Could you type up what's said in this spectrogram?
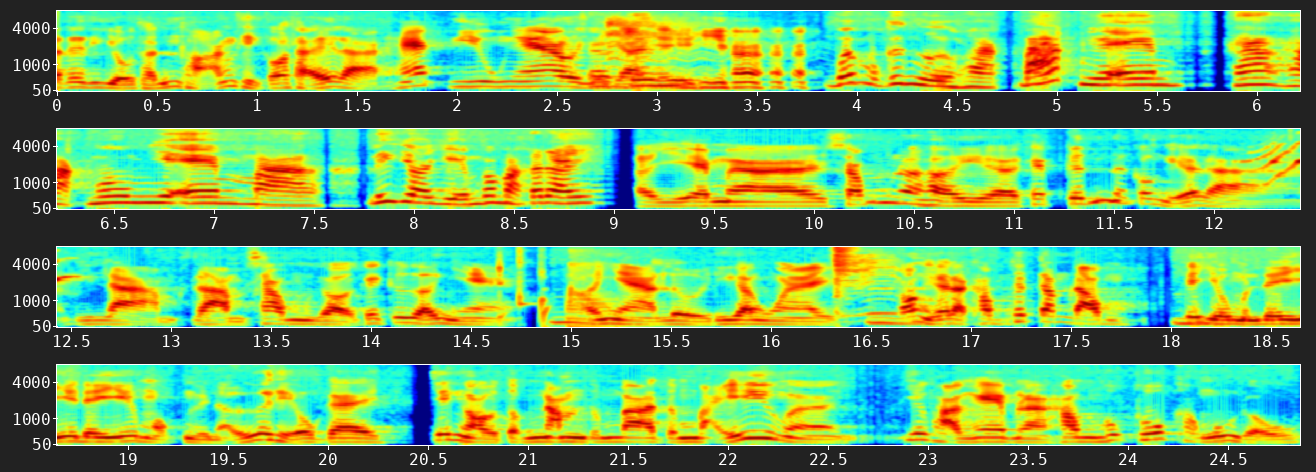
uh, ví dụ thỉnh thoảng thì có thể là hát nghiêu ngao dạ vâng. chị với một cái người hoạt bát như em ha hoạt ngôn như em mà lý do gì em có mặt ở đây tại vì em à, sống nó hơi à, khép kín nó có nghĩa là đi làm làm xong rồi cái cứ ở nhà Ừ. ở nhà lười đi ra ngoài Ừ. có nghĩa là không thích đám đông Ừ. ví dụ mình đi với đi với một người nữ thì ok chứ ngồi tụm năm tụm ba tụm bảy mà với phần em là không hút thuốc không uống rượu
